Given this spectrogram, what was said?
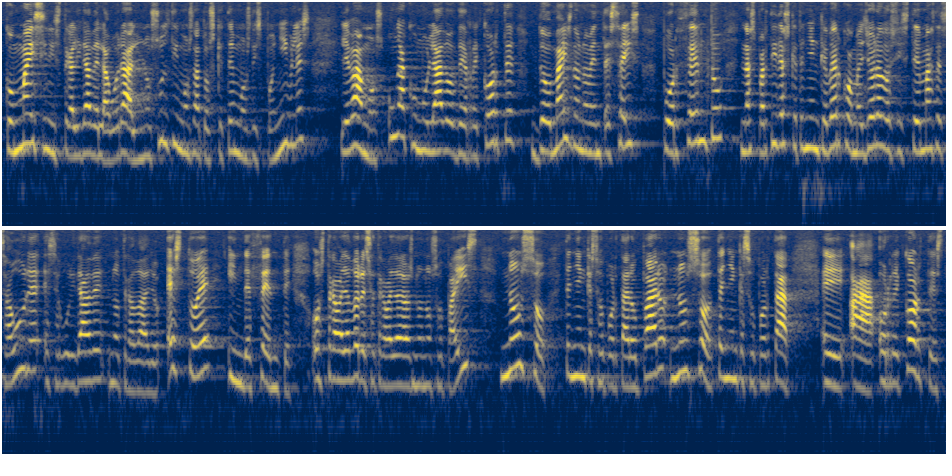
con máis sinistralidade laboral nos últimos datos que temos disponibles, levamos un acumulado de recorte do máis do 96% nas partidas que teñen que ver coa mellora dos sistemas de saúde e seguridade no traballo. Isto é indecente. Os traballadores e traballadoras no noso país non só teñen que soportar o paro, non só teñen que soportar eh, a, os recortes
